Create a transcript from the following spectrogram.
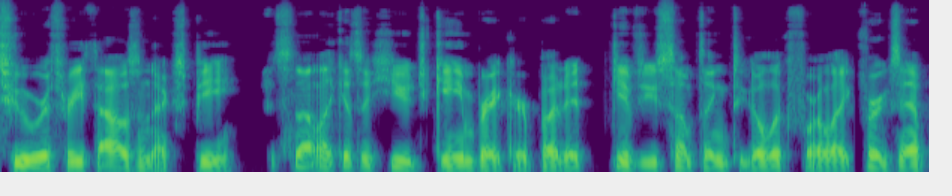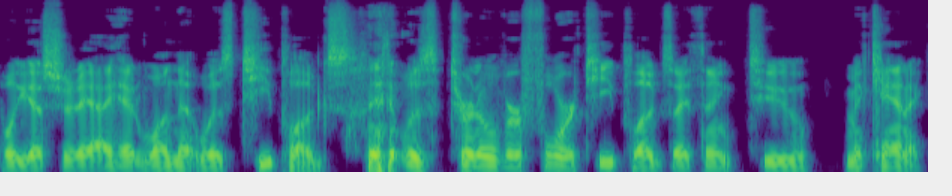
two or three thousand XP it's not like it's a huge game breaker, but it gives you something to go look for. Like, for example, yesterday I had one that was T plugs. it was turnover four T plugs, I think, to mechanic.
